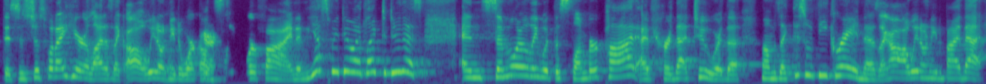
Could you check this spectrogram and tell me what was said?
this is just what I hear a lot is like, "Oh, we don't need to work on sleep. We're fine." And yes, we do. I'd like to do this. And similarly with the slumber pod, I've heard that too where the mom was like, "This would be great." And I was like, "Oh, we don't need to buy that."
